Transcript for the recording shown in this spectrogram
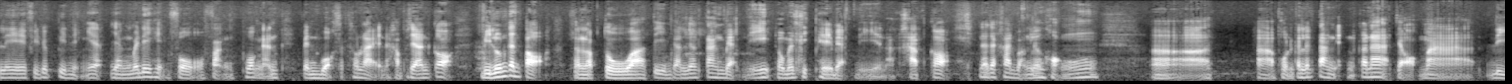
เลฟิลิปปินส์อย่างเงี้ยยังไม่ได้เห็น flow ฝั่งพวกนั้นเป็นบวกสักเท่าไหร่นะครับ เพราะฉะนั้นก็มีลุ้นกันต่อสำหรับตัวทีมการเลือกตั้งแบบนี้ domestic play แบบนี้นะครับ ก็น่าจะคาดหวังเรื่องของผลการเลือกตั้งเนี่ยก็น่าจะออกมาดี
